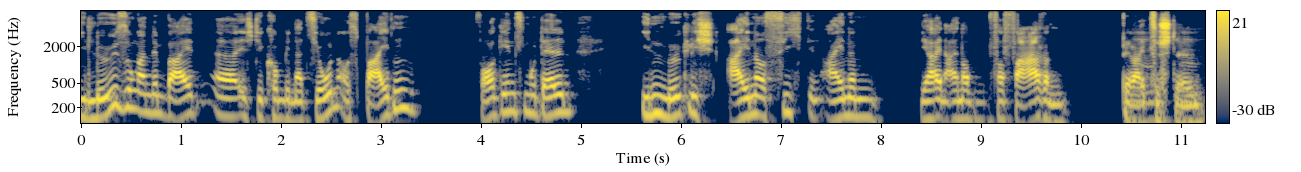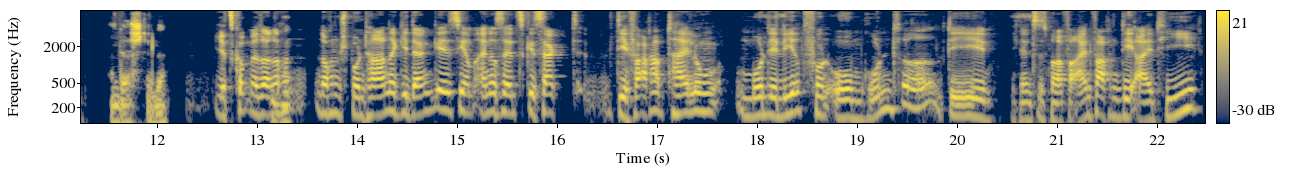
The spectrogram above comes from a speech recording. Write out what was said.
die Lösung an den beiden äh, ist die Kombination aus beiden Vorgehensmodellen in möglichst einer Sicht in einem ja in einem Verfahren bereitzustellen mhm. an der Stelle. Jetzt kommt mir da noch, mhm. noch ein spontaner Gedanke. Sie haben einerseits gesagt, die Fachabteilung modelliert von oben runter, die, ich nenne es mal vereinfachen, die IT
